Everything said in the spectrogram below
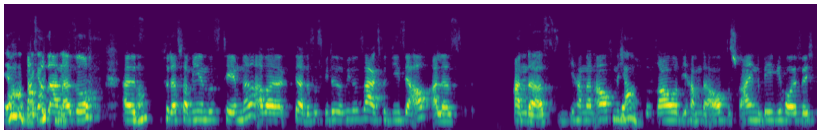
ja was du dann? Blöd. Also als ja für das Familiensystem, ne? Aber ja, das ist, wie du, wie du sagst, für die ist ja auch alles anders. Die haben dann auch nicht ja. eine Frau, die haben da auch das schreiende Baby häufig.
